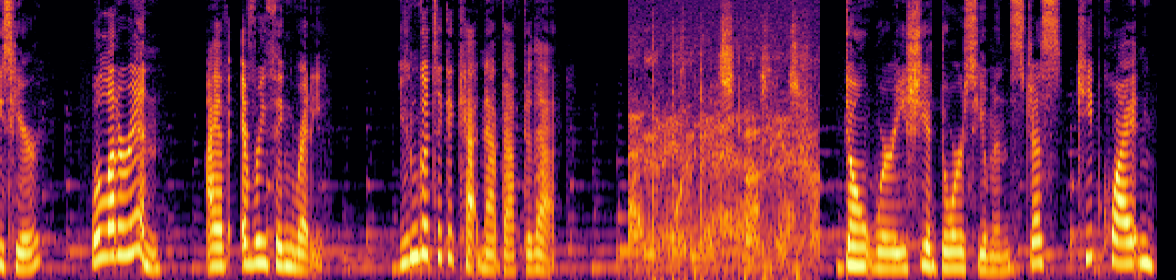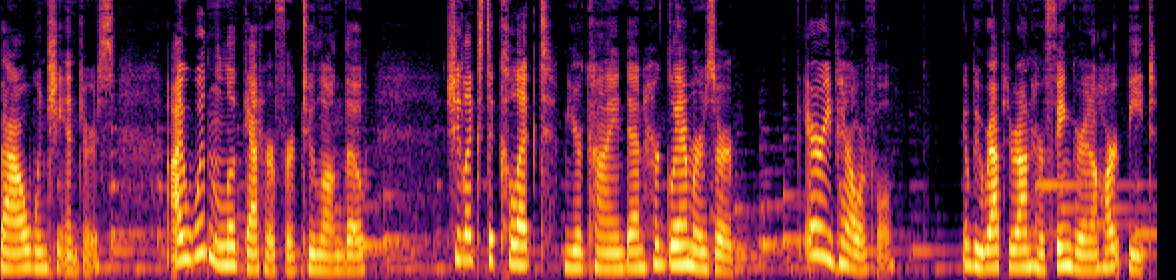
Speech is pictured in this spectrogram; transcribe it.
She's here. We'll let her in. I have everything ready. You can go take a cat nap after that. Don't worry, she adores humans. Just keep quiet and bow when she enters. I wouldn't look at her for too long, though. She likes to collect your kind, and her glamours are very powerful. You'll be wrapped around her finger in a heartbeat.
